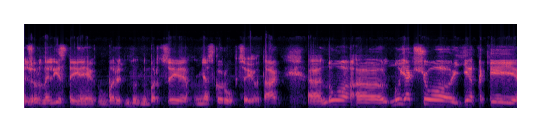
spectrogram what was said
журналісти, борці з корупцією. Так ну ну, якщо є такий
